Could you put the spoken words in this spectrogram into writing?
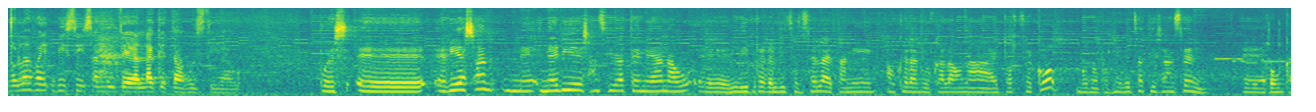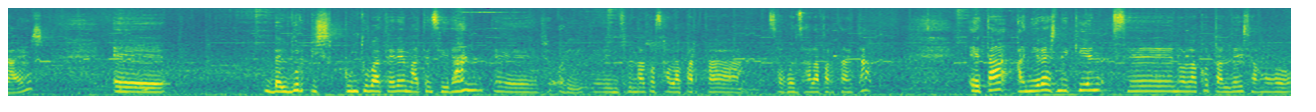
nola bai- bizi izan dute aldaketa guzti hau? Pues, e, egia esan, ne, neri esan zidatenean hau e, libre gelditzen zela eta ni aukera neukala ona etortzeko, bueno, pues, niretzat izan zen e, erronka, ez? E, beldur puntu bat ere ematen zidan, e, hori, entzundako zalaparta, zegoen zalaparta eta eta gainera ez nekien ze nolako talde izango,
